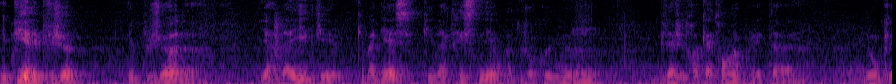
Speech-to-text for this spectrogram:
Et puis, elle est plus jeune. Elle est plus jeune. Euh, il y a Anaïd qui est, qui est, ma nièce, qui est une actrice née, on l'a toujours connue. Mm. Depuis l'âge de 3-4 ans, elle voulait donc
